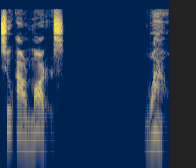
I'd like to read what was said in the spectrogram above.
to our martyrs. Wow.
